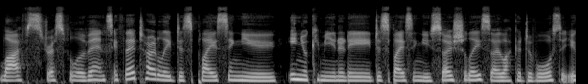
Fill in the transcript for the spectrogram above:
life stressful events, if they're totally displacing you in your community, displacing you socially, so like a divorce that you're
